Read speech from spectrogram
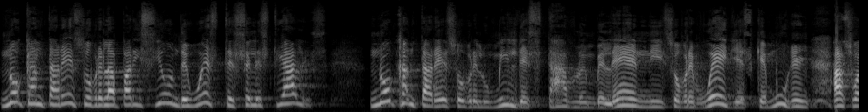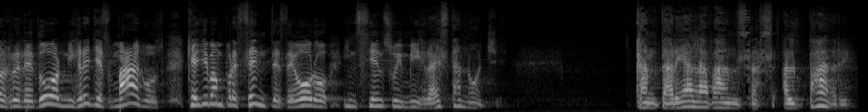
No cantaré sobre la aparición de huestes celestiales. No cantaré sobre el humilde establo en Belén, ni sobre bueyes que mugen a su alrededor, ni reyes magos que llevan presentes de oro, incienso y mirra. Esta noche cantaré alabanzas al Padre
